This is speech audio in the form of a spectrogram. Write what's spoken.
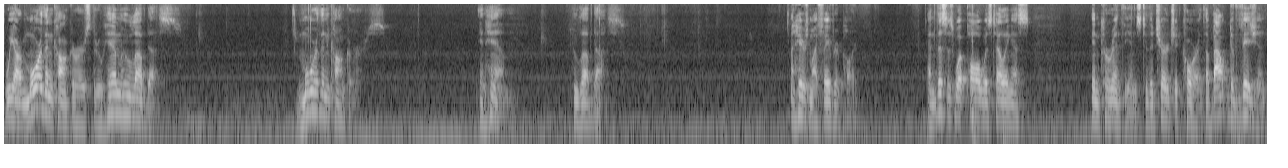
we are more than conquerors through him who loved us. More than conquerors in him who loved us. And here's my favorite part. And this is what Paul was telling us in Corinthians to the church at Corinth about division,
